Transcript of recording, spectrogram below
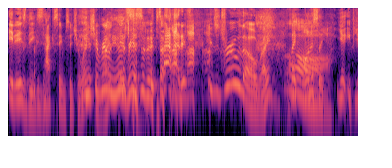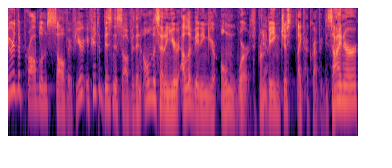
it is the exact same situation. It really right? is, really- isn't it? It's sad. It's, it's true though, right? Like Aw. honestly, you, if you're the problem solver, if you're if you're the business solver, then all of a sudden you're elevating your own worth from Yeah. being just like a graphic designer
